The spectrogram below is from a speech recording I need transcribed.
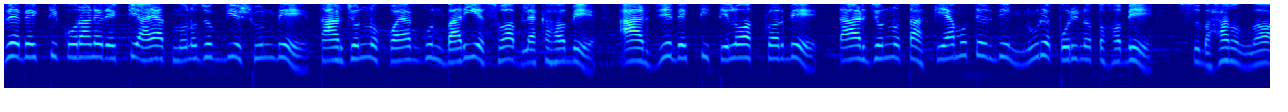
যে ব্যক্তি কোরআনের একটি আয়াত মনোযোগ দিয়ে শুনবে, তার জন্য কয়েক গুণ বাড়িয়ে সোয়াব লেখা হবে। আর যে ব্যক্তি তেলাওয়াত করবে তার জন্য তা কেয়ামতের দিন নূরে পরিণত হবে। সুবাহানুল্লাহ।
